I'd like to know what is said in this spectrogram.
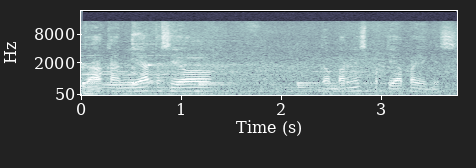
kita akan lihat hasil gambarnya seperti apa ya guys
